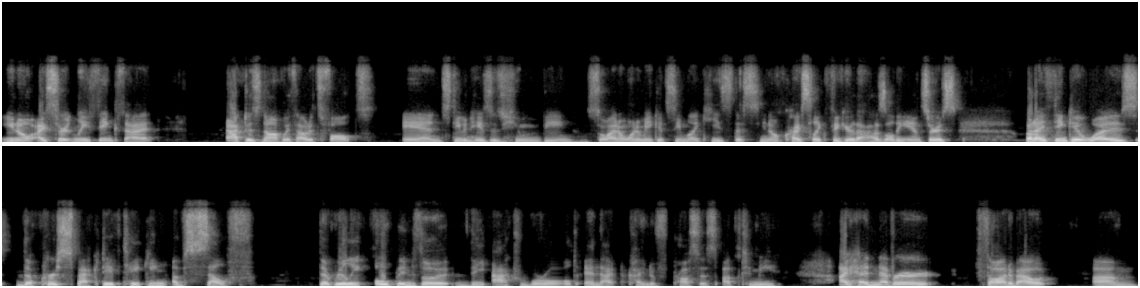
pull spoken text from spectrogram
you know, I certainly think that ACT is not without its faults. And Stephen Hayes is a human being. So I don't want to make it seem like he's this, you know, Christ like figure that has all the answers. But I think it was the perspective taking of self that really opened the the act world and that kind of process up to me. I had never thought about um,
